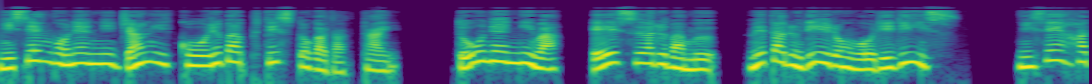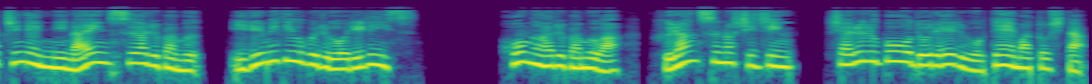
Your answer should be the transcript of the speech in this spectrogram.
2005年にジャン・イコール・バプティストが脱退。同年にはエースアルバム、メタル・リーロンをリリース。2008年にナインスアルバム、イリミディウブルをリリース。本アルバムは、フランスの詩人、シャルル・ボードレールをテーマとした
